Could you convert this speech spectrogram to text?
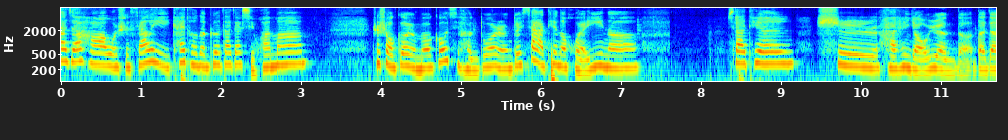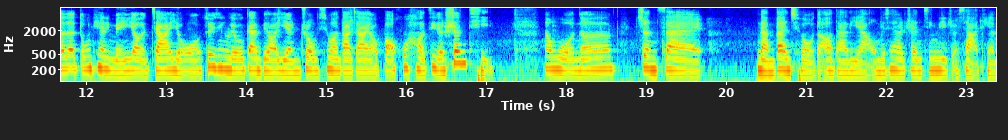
大家好，我是 Sally。开头的歌大家喜欢吗？这首歌有没有勾起很多人对夏天的回忆呢？夏天是还很遥远的，大家在冬天里面要加油哦。最近流感比较严重，希望大家要保护好自己的身体。那我呢，正在南半球的澳大利亚，我们现在正经历着夏天。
